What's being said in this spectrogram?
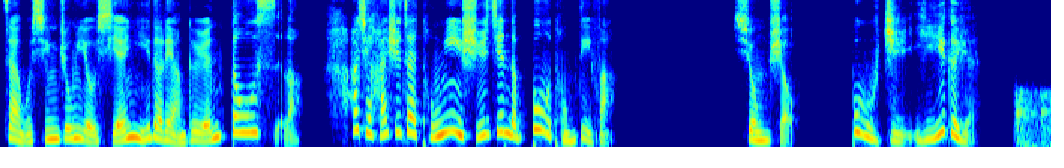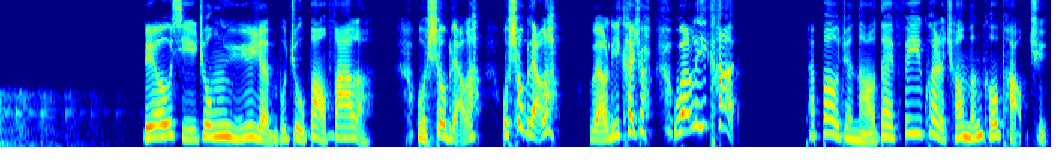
在我心中有嫌疑的两个人都死了，而且还是在同一时间的不同地方。凶手不止一个人。刘喜终于忍不住爆发了：“我受不了了，我受不了了，我要离开这儿，我要离开！”他抱着脑袋飞快的朝门口跑去。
